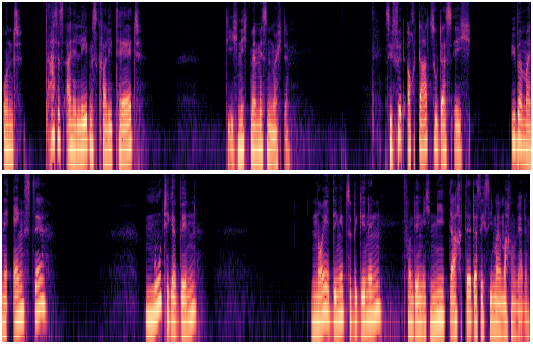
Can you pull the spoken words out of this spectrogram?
Und das ist eine Lebensqualität, die ich nicht mehr missen möchte. Sie führt auch dazu, dass ich über meine Ängste mutiger bin, neue Dinge zu beginnen, von denen ich nie dachte, dass ich sie mal machen werde.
